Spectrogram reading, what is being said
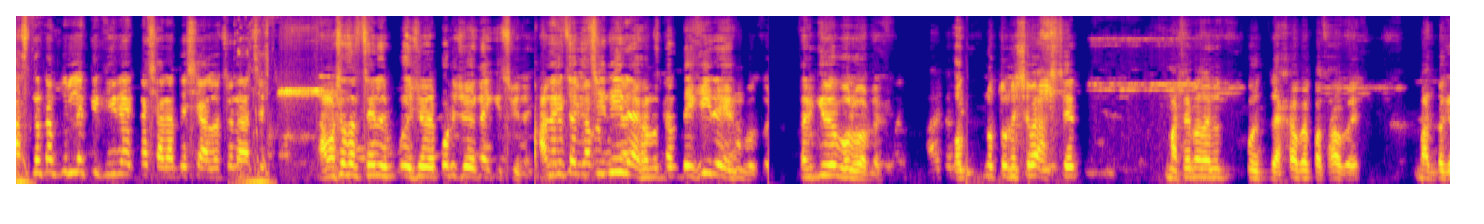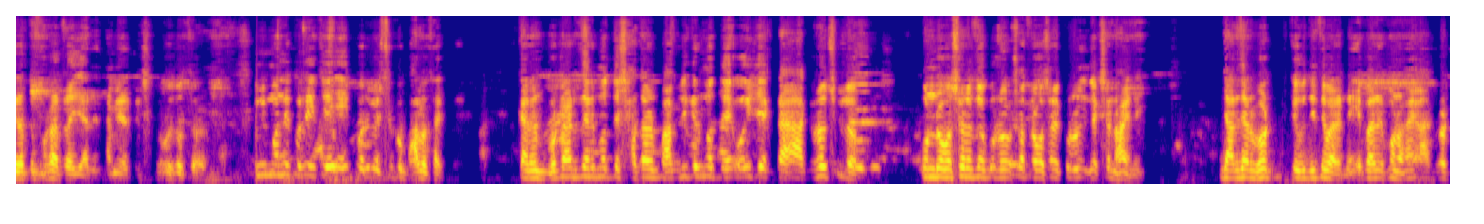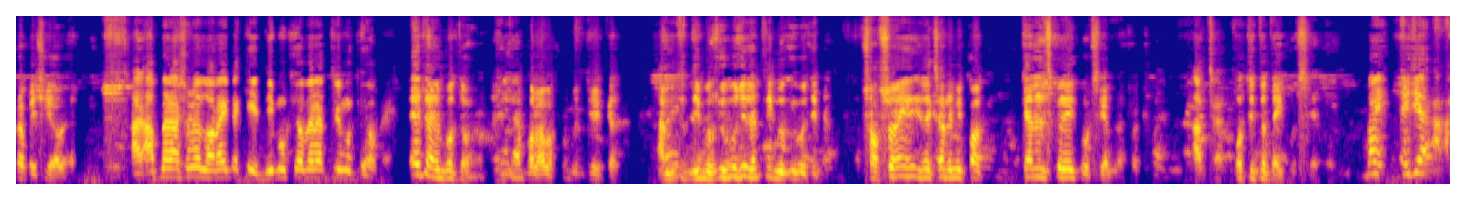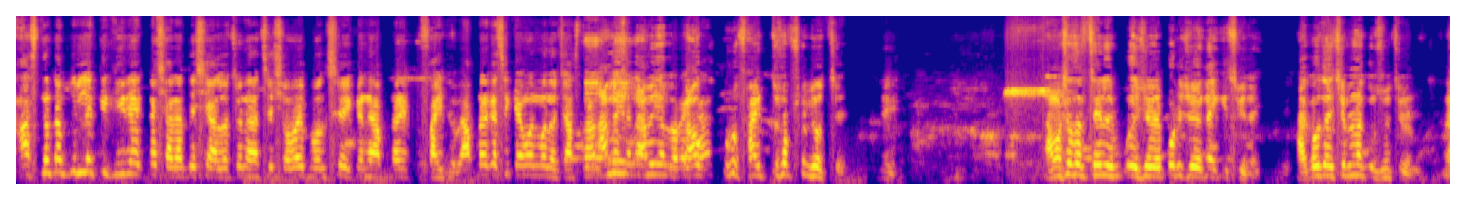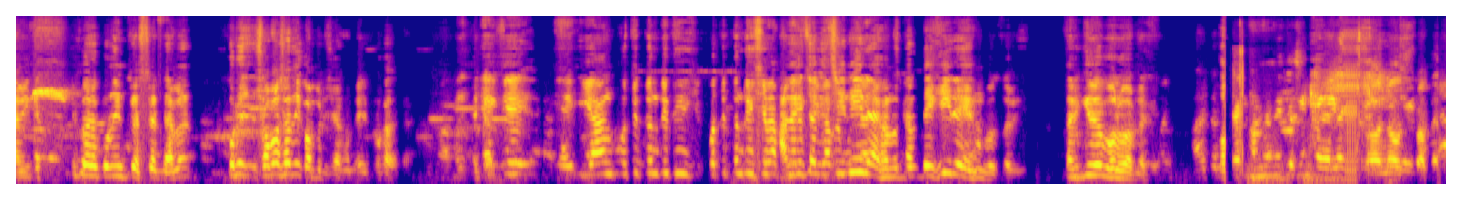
হাসনাত আব্দুল্লাহকে ঘিরে একটা সারা দেশে আলোচনা আছে। আমার সাথে ছেলে ওই ছেলের পরিচয় নাই, কিছুই নাই। আমি চিনি না এখন, তার দেখি না এখন বলতে তার কীভাবে বলব আপনাকে? নতুন হিসেবে আসছে। মাঠে মাঝে দেখা হবে, কথা হবে। বাদ বাকিরা তো ভোটাররাই জানেন আমি আর কিছু আমি মনে করি যে এই পরিবেশটা খুব ভালো থাকবে। কারণ ভোটারদের মধ্যে, সাধারণ পাবলিকের মধ্যে ওই যে একটা আগ্রহ ছিল, পনেরো বছরে তো কোনো, সতেরো বছরে কোনো ইলেকশন হয়নি। যার যার ভোট কেউ দিতে পারেনি, এবারে মনে হয় আগ্রহটা বেশি হবে। আর আপনার আসলে লড়াইটা কি? দ্বিমুখী হবে না ত্রিমুখী হবে? এটা আমি বলতে পারব। আমি তো দ্বিমুখী বুঝি না ত্রিমুখী বুঝি না। সবসময় ইলেকশন আমি চ্যালেঞ্জ করেই করছি আমরা আচ্ছা। অতীত তাই করছি ভাই এই যে হাসনাত আব্দুল্লাহকে ঘিরে একটা সারা দেশে আলোচনা আছে সবাই বলছে এখানে আপনার একটু ফাইট হবে। আপনার কাছে কেমন মনে হচ্ছে? হাসনাত আমি আমি আপনার পুরো ফাইট তো সবসময় হচ্ছে। আমার সাথে ছেলে পরিচয় নাই কিছুই নাই। আগেও তাই ছিল না কিছু ছিল না। আমি এবারে কোনো ইন্টারেস্টেড আমার সবার সাথেই কম্পিটিশন হবে এই প্রকারটা এই যে ইয়াং প্রতিদ্বন্দ্বী প্রতিদ্বন্দ্বী হিসেবে আমি তো তাকে চিনি না এখন তার দেখি না এখন বলতে আমি তার কীভাবে বলব আপনাকে? No problem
